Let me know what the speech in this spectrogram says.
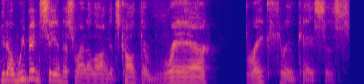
you know, we've been seeing this right along. It's called the rare breakthrough cases.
